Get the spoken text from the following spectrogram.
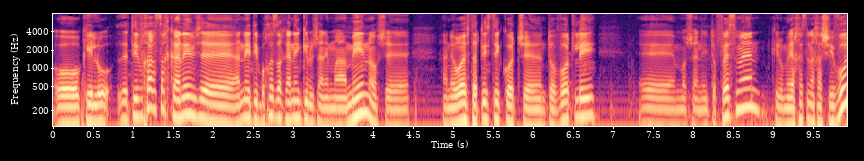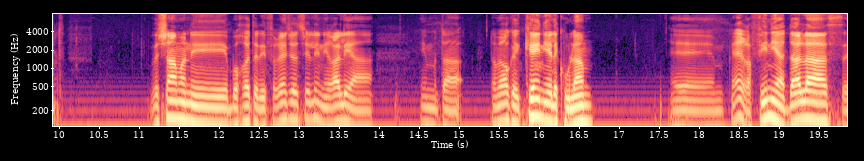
או כאילו, זה תבחר שחקנים שאני הייתי בוחר שחקנים כאילו שאני מאמין, או שאני רואה סטטיסטיקות שהן טובות לי, אה, או שאני תופס מהן, כאילו מייחס להן חשיבות, ושם אני בוחר את הדיפרנציאל שלי, נראה לי, ה... אם אתה, אתה אומר, אוקיי, כן יהיה לכולם. אה, כן, רפיניה, דאלאס, אה,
